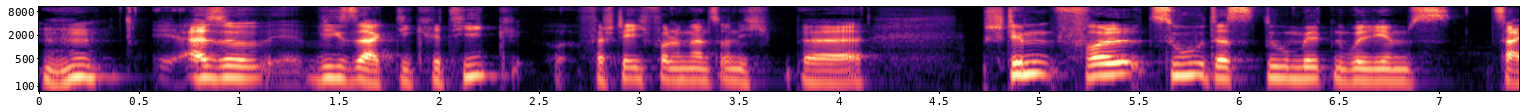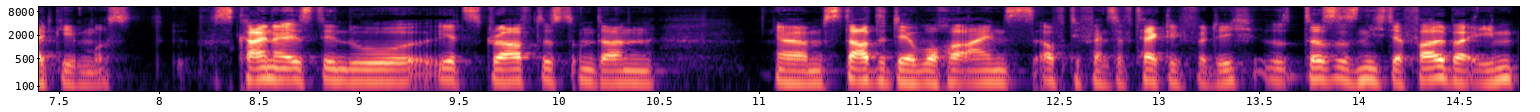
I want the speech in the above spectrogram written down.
Mhm. Also, wie gesagt, die Kritik verstehe ich voll und ganz und ich äh, stimme voll zu, dass du Milton Williams Zeit geben musst. Dass keiner ist, den du jetzt draftest und dann ähm, startet der Woche 1 auf Defensive Tackle für dich. Das ist nicht der Fall bei ihm.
